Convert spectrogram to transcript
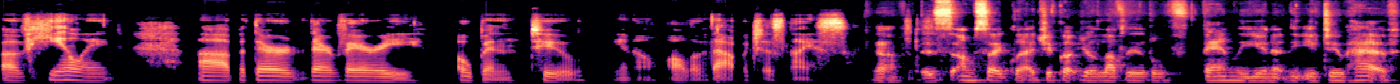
of healing uh, but they're they're very open to you know all of that which is nice. Yeah i'm so glad you've got your lovely little family unit that you do have.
